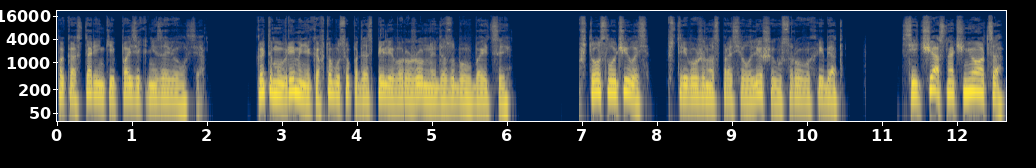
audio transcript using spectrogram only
пока старенький пазик не завелся. К этому времени к автобусу подоспели вооруженные до зубов бойцы. «Что случилось?» — встревоженно спросил Леший у суровых ребят. «Сейчас начнется!»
